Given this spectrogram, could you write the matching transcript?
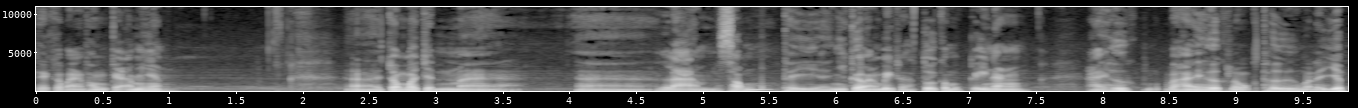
thì các bạn thông cảm nha. À, trong quá trình mà à, làm sống thì như các bạn biết đó tôi có một kỹ năng hài hước và hài hước là một thứ mà nó giúp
